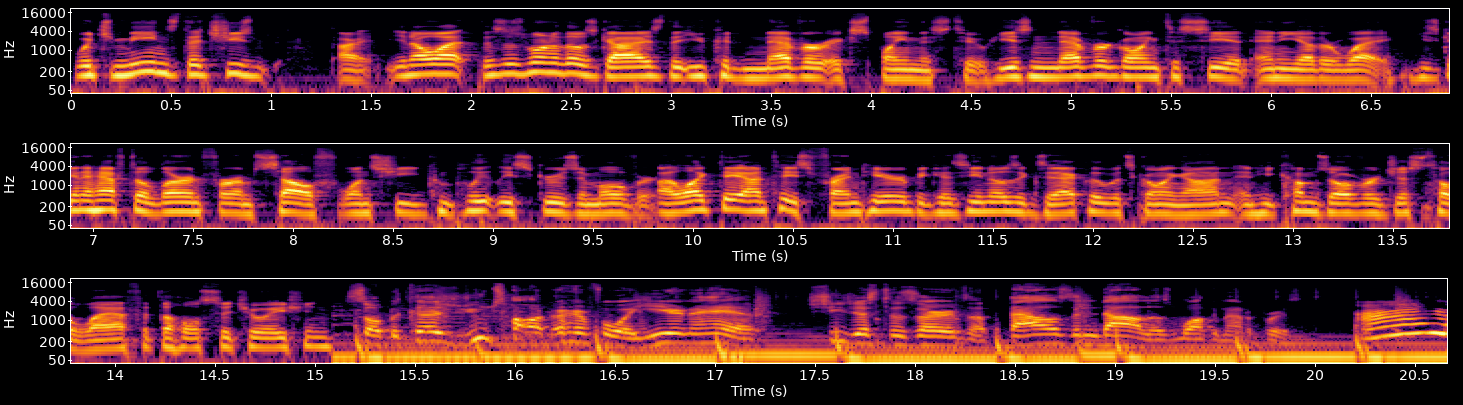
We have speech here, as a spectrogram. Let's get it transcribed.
which means that she's. Alright, you know what? This is one of those guys that you could never explain this to. He's never going to see it any other way. He's going to have to learn for himself once she completely screws him over. I like Daonte's friend here because he knows exactly what's going on and he comes over just to laugh at the whole situation. So because you talked to her for a year and a half, she just deserves a thousand dollars walking out of prison. I'm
